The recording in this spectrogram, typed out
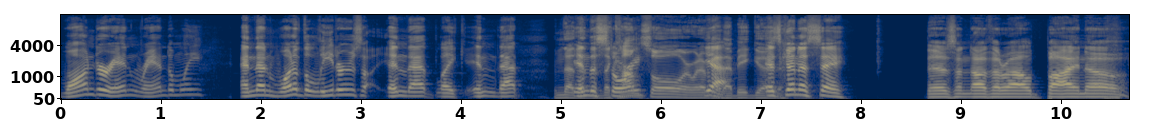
wander in randomly, and then one of the leaders in that, like in that, the, in the story- console or whatever yeah, that big. Uh, it's gonna say, "There's another albino.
